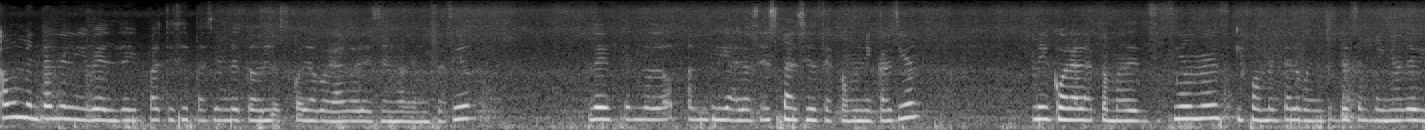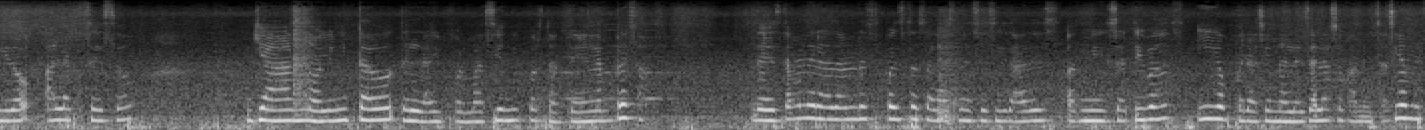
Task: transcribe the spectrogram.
aumentan el nivel de participación de todos los colaboradores en la organización. De este modo amplía los espacios de comunicación, mejora la toma de decisiones y fomenta el buen desempeño debido al acceso ya no limitado de la información importante en la empresa. De esta manera dan respuestas a las necesidades administrativas y operacionales de las organizaciones.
